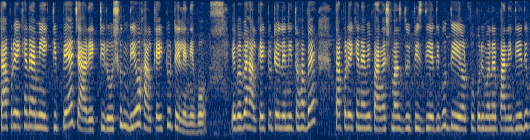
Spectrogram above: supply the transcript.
তারপরে এখানে আমি একটি পেঁয়াজ আর একটি রসুন দিয়েও হালকা একটু টেলে নেব। এভাবে হালকা একটু টেলে নিতে হবে। তারপরে এখানে আমি পাঙাশ মাছ দুই পিস দিয়ে দিব। দিয়ে অল্প পরিমাণের পানি দিয়ে দিব।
